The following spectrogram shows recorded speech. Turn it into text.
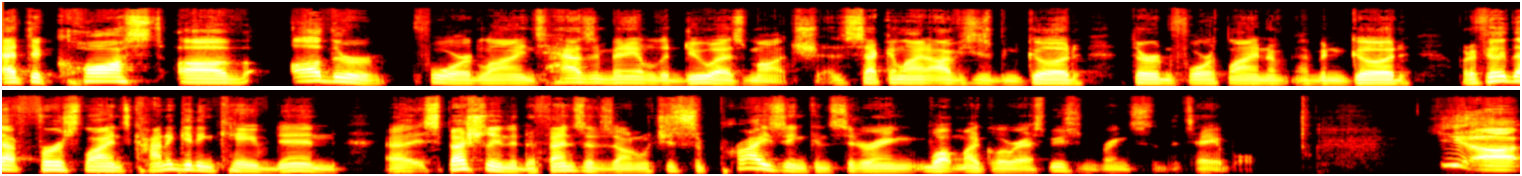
at the cost of other forward lines, hasn't been able to do as much. The second line obviously has been good. Third and fourth line have, been good. But I feel like that first line's kind of getting caved in, uh, especially in the defensive zone, which is surprising considering what Michael Rasmussen brings to the table. Yeah,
